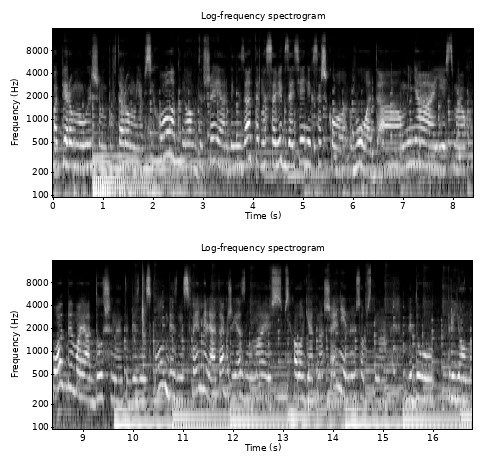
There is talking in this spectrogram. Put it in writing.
по первому высшему, по второму я психолог, но в душе я организатор, массовик-затейник со школы. Вот. А у меня есть мое хобби, моя отдушина — это бизнес-клуб, бизнес-фэмили, а также я занимаюсь психологией отношений, ну и, собственно, веду приемы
